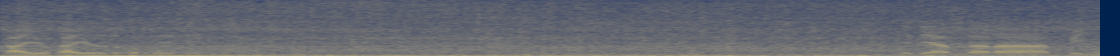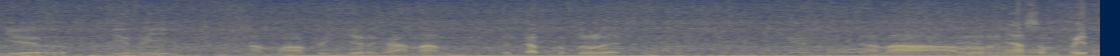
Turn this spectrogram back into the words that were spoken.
kayu-kayu seperti ini. Jadi antara pinggir kiri sama pinggir kanan dekat betul ya karena alurnya sempit.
